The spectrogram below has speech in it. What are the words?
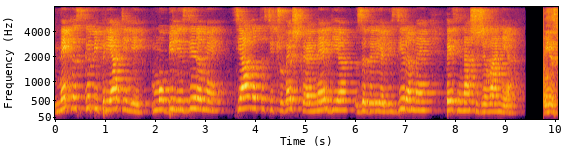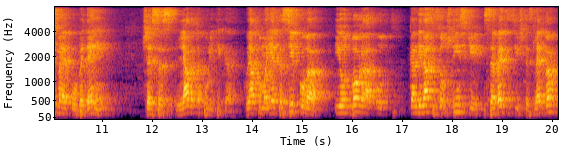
Нека, скъпи приятели, мобилизираме цялата си човешка енергия, за да реализираме тези наши желания. Ние сме убедени, че с лявата политика, която Мариета Сивкова и отбора от кандидати за общински съветници ще следва,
